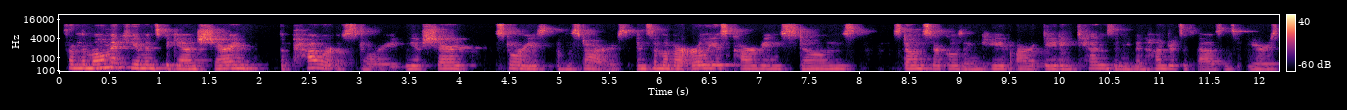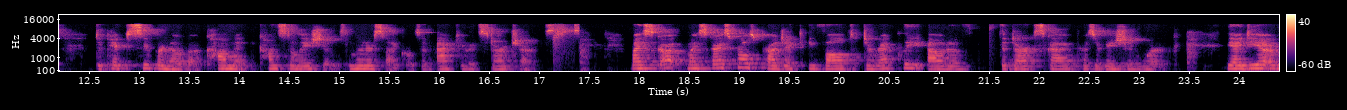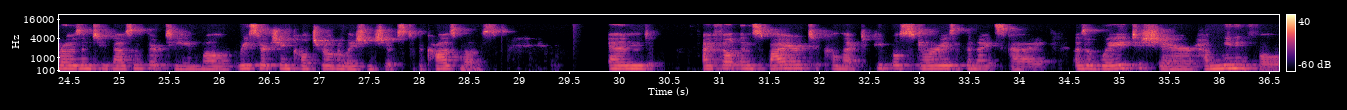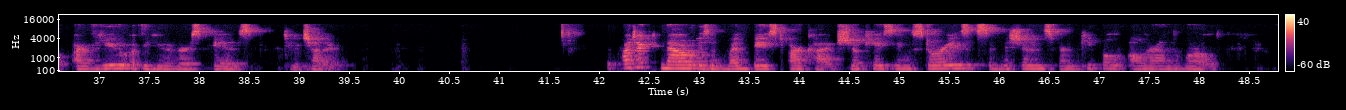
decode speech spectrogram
From the moment humans began sharing the power of story, we have shared stories of the stars. In some of our earliest carvings, stones, stone circles, and cave art dating tens and even hundreds of thousands of years depict supernova, comet, constellations, lunar cycles, and accurate star charts. My, Sky, my Sky Scrolls project evolved directly out of the dark sky preservation work. The idea arose in 2013 while researching cultural relationships to the cosmos. And I felt inspired to collect people's stories of the night sky as a way to share how meaningful our view of the universe is to each other. The project now is a web-based archive showcasing stories, submissions from people all around the world.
